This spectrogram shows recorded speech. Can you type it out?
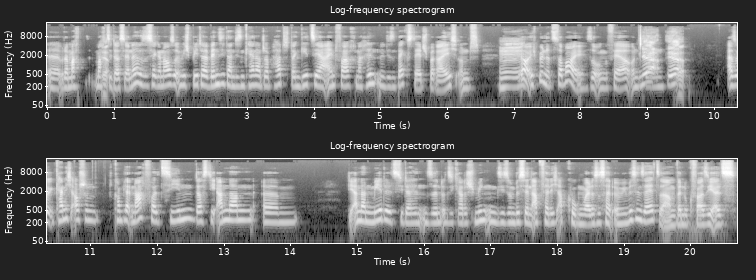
Äh, oder macht, macht Ja. sie das ja, ne? Das ist ja genauso irgendwie später, wenn sie dann diesen Kellnerjob hat, dann geht sie ja einfach nach hinten in diesen Backstage-Bereich und ja, ich bin jetzt dabei, so ungefähr. Und Mhm. Ja, dann. Ja. also kann ich auch schon komplett nachvollziehen, dass die anderen, ähm, die anderen Mädels, die da hinten sind und sich gerade schminken, sie so ein bisschen abfällig abgucken, weil das ist halt irgendwie ein bisschen seltsam, wenn du quasi als,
